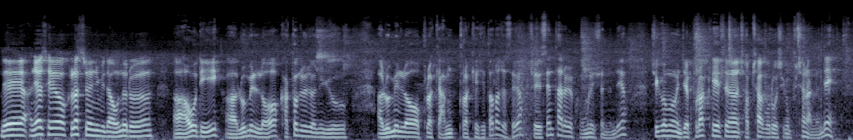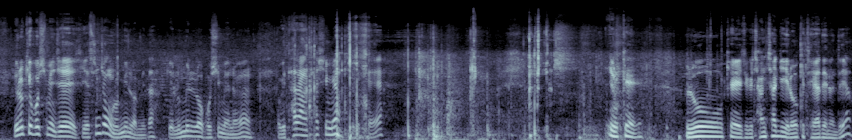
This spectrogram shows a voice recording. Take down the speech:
네, 안녕하세요. 클라스원입니다. 오늘은 아, 우디 아, 루밀러 각도 조절유 아, 루밀러 브라켓 암 브라켓이 떨어져서요. 저희 센터를 방문해 주셨는데요. 지금은 이제 브라켓은 접착으로 지금 붙여놨는데 이렇게 보시면 이제 이게 순정 루밀러입니다. 루밀러 보시면은 여기 타양 타시면 이렇게 이렇게 이렇게 지금 장착이 이렇게 돼야 되는데요.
